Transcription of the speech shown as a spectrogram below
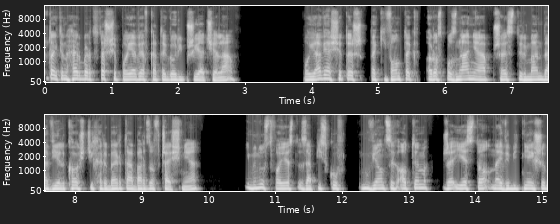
Tutaj ten Herbert też się pojawia w kategorii przyjaciela. Pojawia się też taki wątek rozpoznania przez Tyrmanda wielkości Herberta bardzo wcześnie i mnóstwo jest zapisków mówiących o tym, że jest to najwybitniejszy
